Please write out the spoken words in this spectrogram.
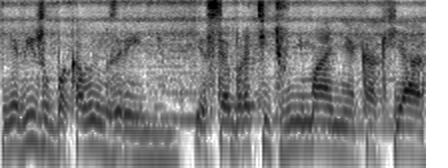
Я вижу боковым зрением. Если обратить внимание, как я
